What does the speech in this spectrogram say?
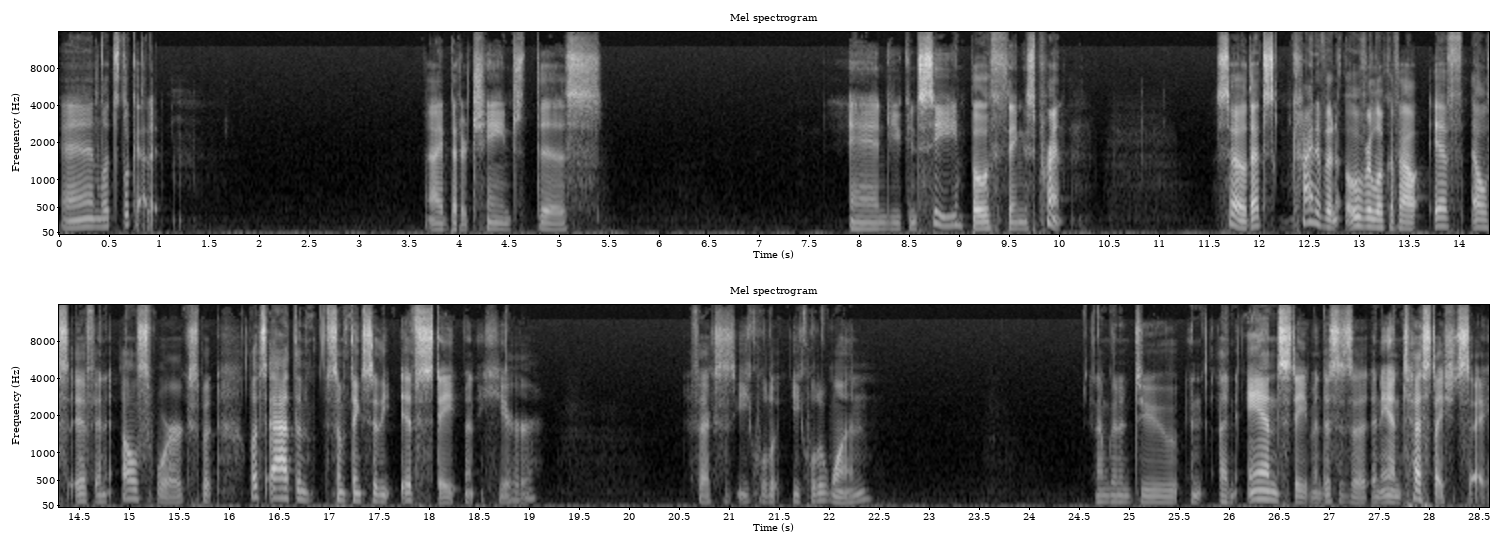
And let's look at it. I better change this. And you can see both things print. So that's kind of an overlook of how if, else if, and else works, but let's add them, some things to the if statement here. If x is equal to equal to 1. And I'm going to do an, an AND statement. This is a, an AND test, I should say.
